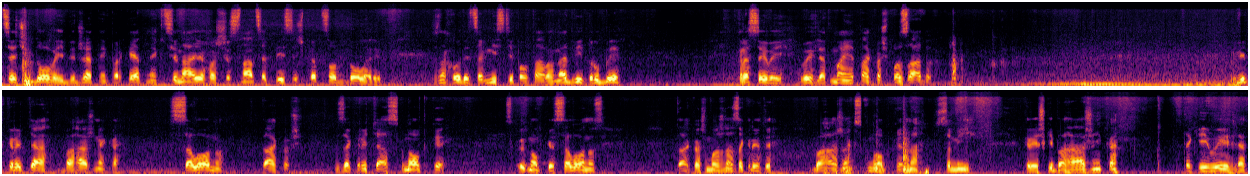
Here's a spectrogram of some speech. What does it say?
Це чудовий бюджетний паркетник. Ціна його 16 тисяч 500 доларів. Знаходиться в місті Полтава на дві труби. Красивий вигляд має також позаду. Відкриття багажника з салону, також закриття з кнопки. З кнопки салону також можна закрити багажник з кнопки на самій кришці багажника. Такий вигляд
